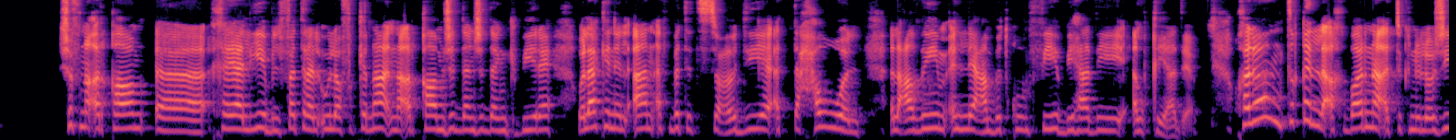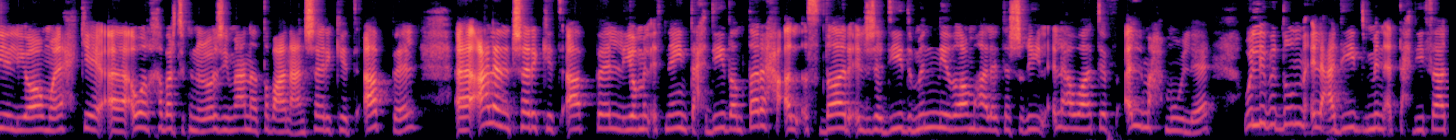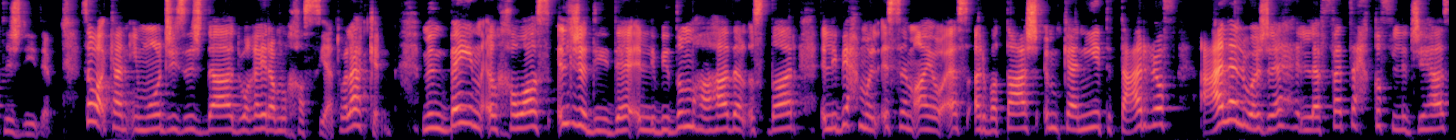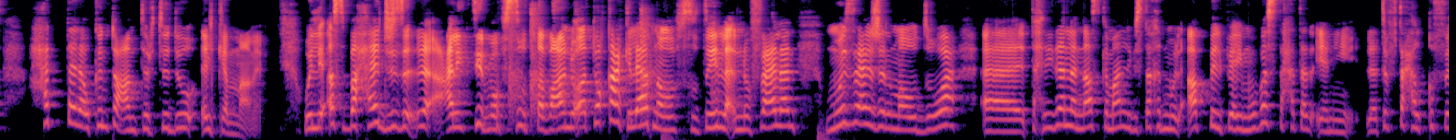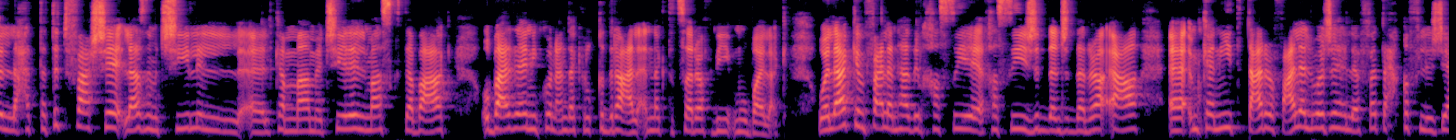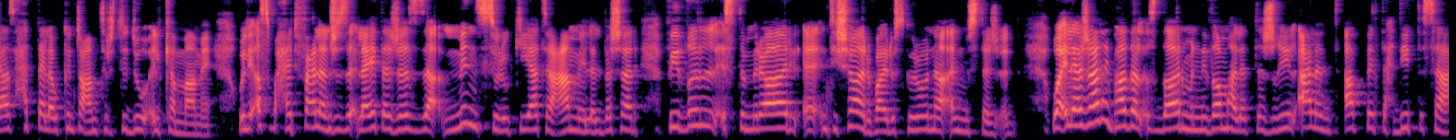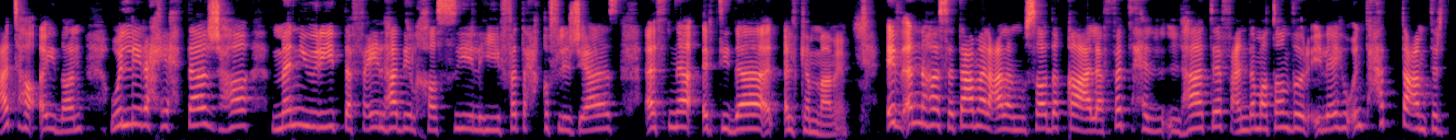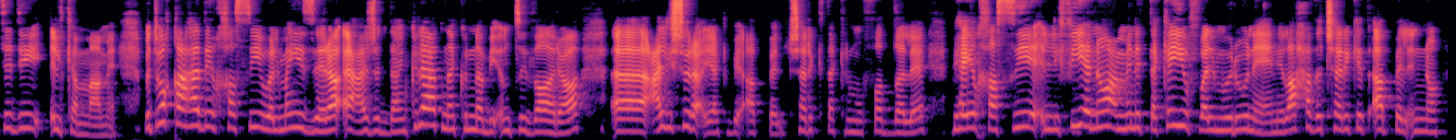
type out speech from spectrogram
شفنا أرقام آه، خيالية بالفترة الأولى وفكرنا انها أرقام جدا جدا كبيرة. ولكن الآن أثبتت السعودية التحول العظيم اللي عم بتقوم فيه بهذه القيادة. وخلونا ننتقل لأخبارنا التكنولوجية اليوم ونحكي آه، أول خبر تكنولوجي معنا طبعا عن شركة أبل. آه، أعلنت شركة أبل يوم الاثنين تحديدا طرح الإصدار الجديد من نظامها لتشغيل الهواتف المحمولة واللي بضم العديد من التحديثات الجديدة سواء كان emojis جداد وغيرها من الخاصيات ولكن من بين الخواص الجديدة اللي بيضمها هذا الإصدار اللي بيحمل اسم iOS 14 إمكانية التعرف على الوجه لفتح قفل الجهاز حتى لو كنتوا عم ترتدوا الكمامة واللي اصبحت جزء علي كتير مبسوط طبعا وأتوقع كلياتنا مبسوطين لأنه فعلا مزعج الموضوع. آه تحديدا للناس كمان اللي بيستخدموا ال Apple Pay مو بس حتى يعني لتفتح القفل لحتى تدفع شيء لازم تشيل ال- الكمامة تشيل ال mask تبعك وبعدين يكون عندك القدرة على إنك تتصرف بموبايلك. ولكن فعلا هذه الخاصية خاصية جدا جدا رائعة. آه إمكانية التعرف الوجه لفتح قفل الجهاز حتى لو كنتوا عم ترتدوا الكمامة واللي أصبحت فعلا جزء لا يتجزأ من السلوكيات العامه للبشر في ظل استمرار آه، انتشار فيروس كورونا المستجد. وإلى جانب هذا الإصدار من نظامها للتشغيل أعلنت أبل تحديث ساعتها أيضا واللي رح يحتاجها من يريد تفعيل هذه الخاصية اللي هي فتح قفل الجهاز أثناء ارتداء الكمامة. إذ أنها ستعمل على المصادقة على فتح الهاتف عندما تنظر إليه وأنت حتى عم ترتدي الكمامة. بتوقع هذه الخاصية والميزة رائعة جدا. كلياتنا كنا بانتظارها. آه علي شو رأيك بأبل؟ شركتك المفضلة بهي الخاصية اللي فيها نوع من التكيف والمرونة. يعني لاحظت شركة أبل إنه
